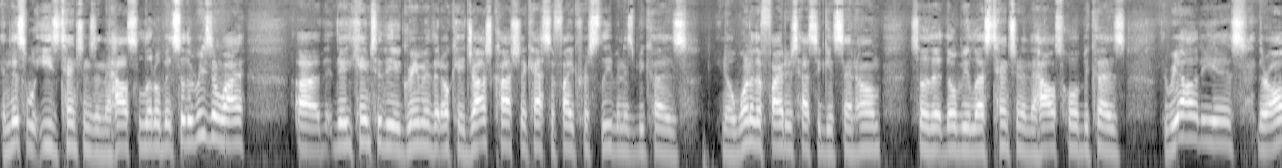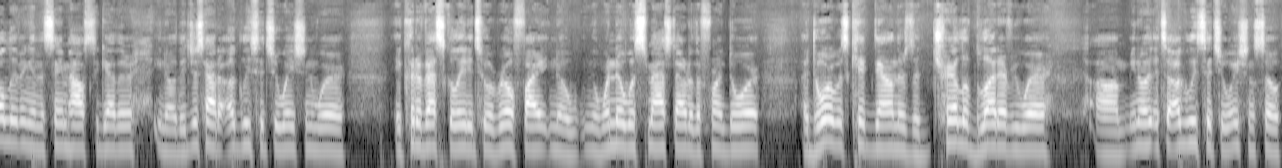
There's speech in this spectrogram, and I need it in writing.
and this will ease tensions in the house a little bit. So the reason why uh, they came to the agreement that okay, Josh Koscheck has to fight Chris Leben is because you know one of the fighters has to get sent home so that there'll be less tension in the household. Because the reality is they're all living in the same house together. You know they just had an ugly situation where it could have escalated to a real fight. You know the window was smashed out of the front door, a door was kicked down. There's a trail of blood everywhere. Um, you know, it's an ugly situation. So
